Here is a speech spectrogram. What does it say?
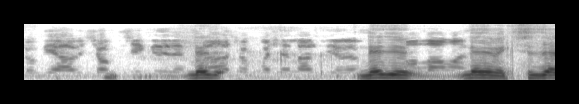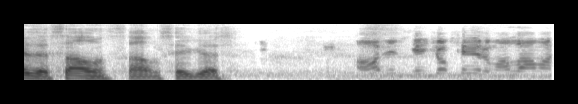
Çok iyi abi. Çok teşekkür ederim. Ne- Sana çok başarılar diliyorum. Ne diyor? Allah'a emanet. Ne demek? Sizler de sağ olun. Sağ olun. Sevgiler. Abi seni çok seviyorum. Allah'a emanet.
